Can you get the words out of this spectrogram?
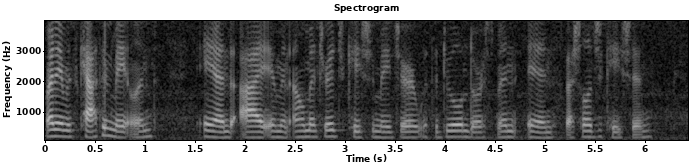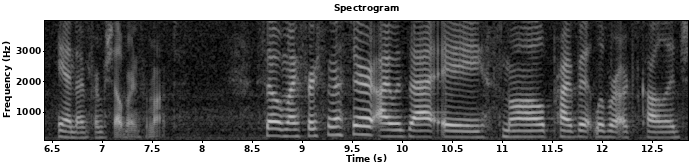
My name is Kathryn Maitland, and I am an elementary education major with a dual endorsement in special education, and I'm from Shelburne, Vermont. So my first semester, I was at a small private liberal arts college,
